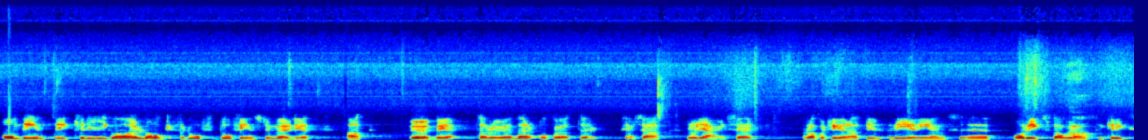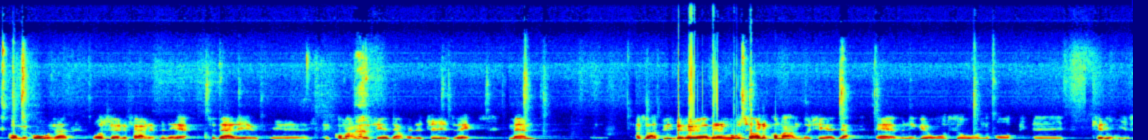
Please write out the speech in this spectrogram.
om det inte är krig och örlog. För då, då finns det möjlighet att ÖB tar över och sköter ska säga, ruljanser, rapporterar till regeringens eh, och riksdagens krigskommissioner och så är det färdigt med det. Så där är ju eh, kommandokedjan väldigt tydlig. Men alltså att vi behöver en motsvarande kommandokedja även i gråzon och i kris.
